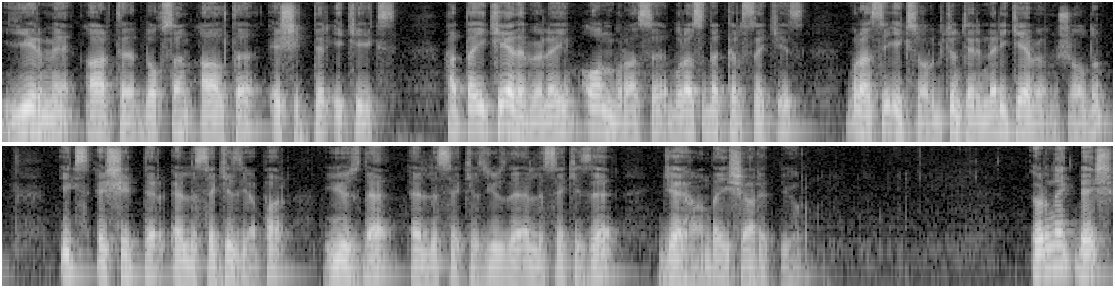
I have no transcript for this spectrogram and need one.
20 artı 96 eşittir 2x. Hatta 2'ye de böleyim. 10 burası. Burası da 48. Burası x oldu. Bütün terimleri 2'ye bölmüş oldum. x eşittir 58 yapar. Yüzde 58. Yüzde 58'i Ceyhan'da işaretliyorum. Örnek 5.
